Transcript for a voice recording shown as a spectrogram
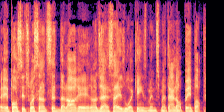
euh, est passé de 67 dollars et est rendu à 16 ou à 15 même ce matin. Alors, peu importe.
